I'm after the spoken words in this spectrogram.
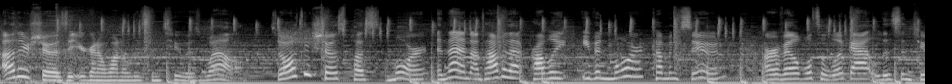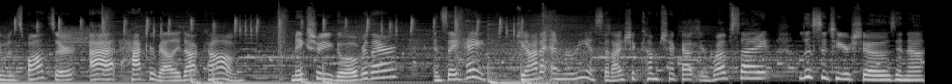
other shows that you're going to want to listen to as well. So, all these shows plus more, and then on top of that, probably even more coming soon, are available to look at, listen to, and sponsor at hackervalley.com. Make sure you go over there and say, hey, Gianna and Maria said I should come check out your website, listen to your shows, and uh,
